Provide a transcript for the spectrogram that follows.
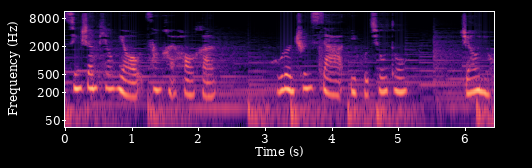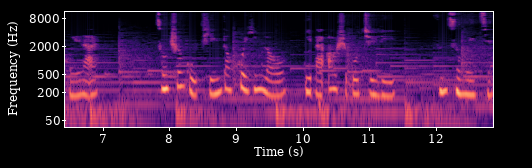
青山缥缈，沧海浩瀚，无论春夏亦或秋冬，只要你回来，从春谷亭到会阴楼，一百二十步距离，分寸未减。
